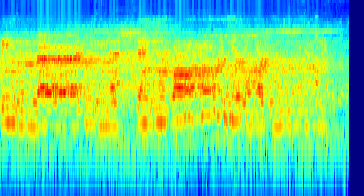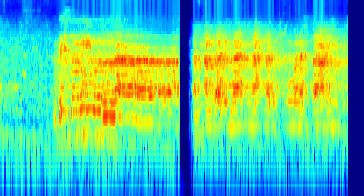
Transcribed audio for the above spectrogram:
بالله من الشيطان الرجيم. بسم الله. الحمد لله نحمده ونستعينه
